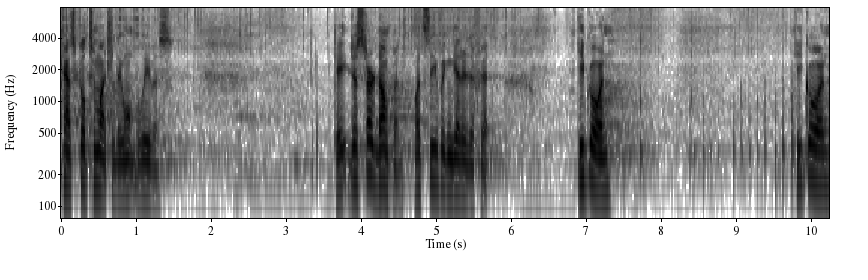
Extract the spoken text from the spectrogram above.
Can't spill too much or they won't believe us. Okay, just start dumping. Let's see if we can get it to fit. Keep going. Keep going.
